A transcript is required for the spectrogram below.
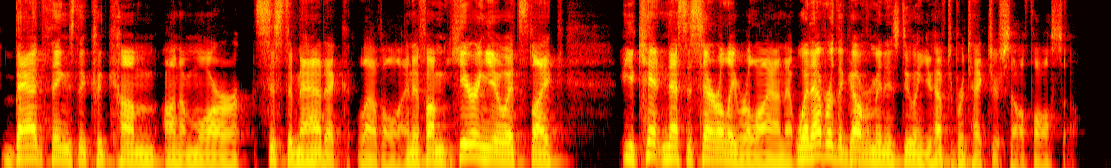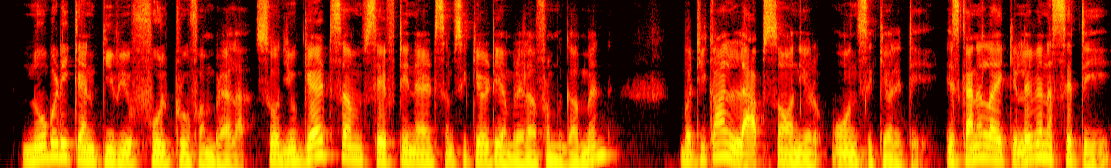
bad things that could come on a more systematic level. And if I'm hearing you, it's like you can't necessarily rely on that. Whatever the government is doing, you have to protect yourself also. Nobody can give you foolproof umbrella. So you get some safety net, some security umbrella from the government, but you can't lapse on your own security. It's kind of like you live in a city,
